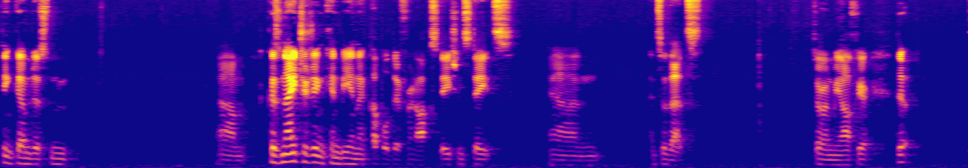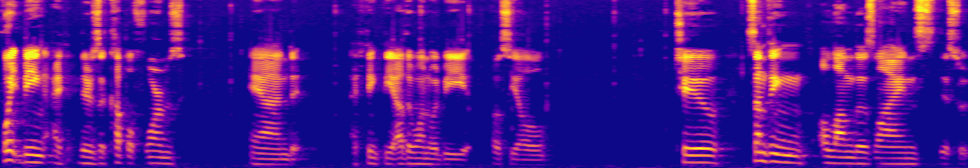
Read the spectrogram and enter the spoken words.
think I'm just because um, nitrogen can be in a couple different oxidation states, and and so that's throwing me off here. The point being, I, there's a couple forms, and I think the other one would be OCl two, something along those lines. This would,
